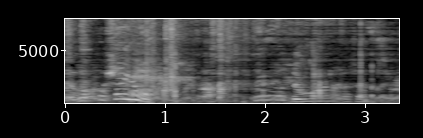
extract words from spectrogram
Ewan ko sa'yo. Tingnan mo, dumana ka sa tayo.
